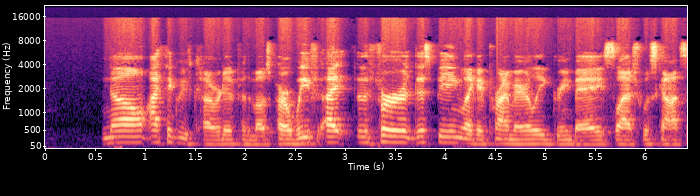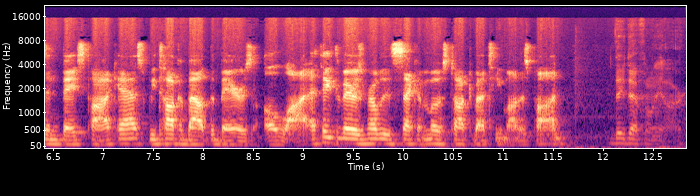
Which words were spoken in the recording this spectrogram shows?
No, I think we've covered it for the most part. We've I, for this being like a primarily Green Bay slash Wisconsin based podcast, we talk about the Bears a lot. I think the Bears are probably the second most talked about team on this pod. They definitely are.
